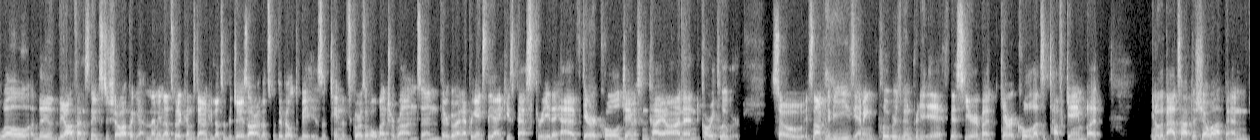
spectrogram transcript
Well, the the offense needs to show up again. I mean, that's what it comes down to. That's what the Jays are. That's what they're built to be. Is a team that scores a whole bunch of runs, and they're going up against the Yankees' best three. They have Gerrit Cole, Jameson Taillon, and Corey Kluber. So it's not going to be easy. I mean, Kluber's been pretty if this year, but Gerrit Cole, that's a tough game. But you know, the bats have to show up, and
